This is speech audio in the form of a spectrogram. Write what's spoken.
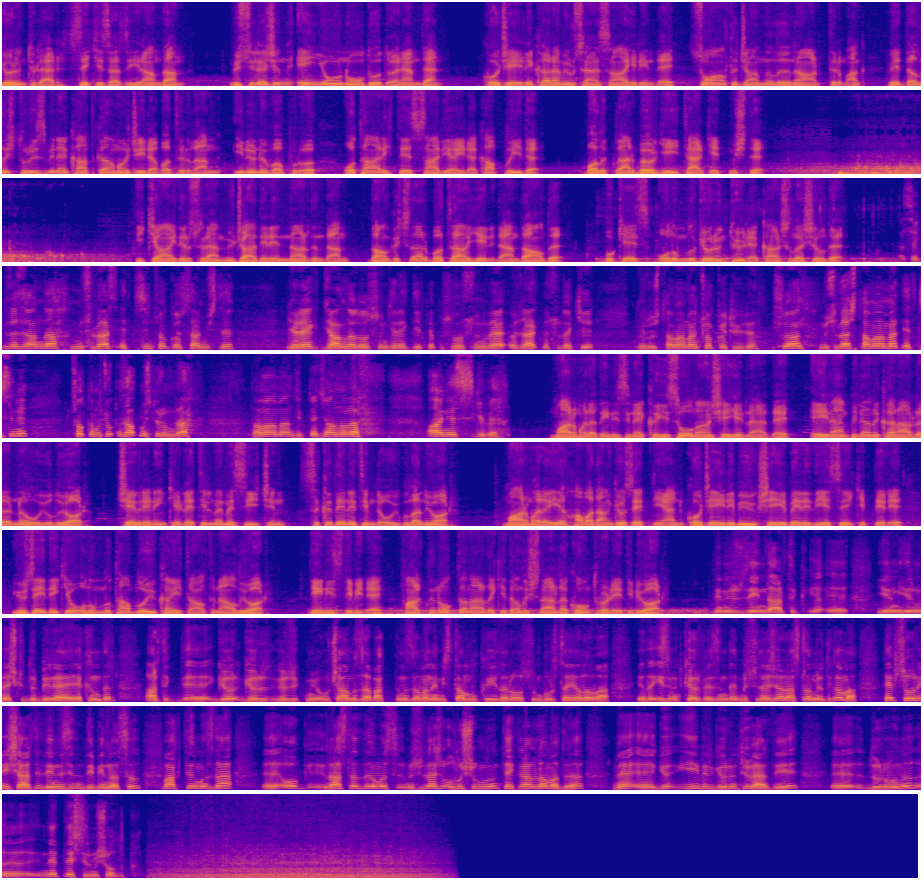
Görüntüler 8 Haziran'dan. Müsilajın en yoğun olduğu dönemden. Kocaeli Karamürsel sahilinde su altı canlılığını arttırmak ve dalış turizmine katkı amacıyla batırılan İnönü vapuru o tarihte salya ile kaplıydı. Balıklar bölgeyi terk etmişti. İki aydır süren mücadelenin ardından dalgıçlar batağa yeniden daldı. Bu kez olumlu görüntüyle karşılaşıldı. 8 Haziran'da müsilaj etkisini çok göstermişti. Gerek canlılar olsun, gerek dip yapısı olsun ve özellikle sudaki görüş tamamen çok kötüydü. Şu an müsilaj tamamen etkisini çok ama çok azaltmış durumda. Tamamen dipte canlılar aynı eskisi gibi. Marmara Denizi'ne kıyısı olan şehirlerde eylem planı kararlarına uyuluyor. Çevrenin kirletilmemesi için sıkı denetim de uygulanıyor. Marmara'yı havadan gözetleyen Kocaeli Büyükşehir Belediyesi ekipleri yüzeydeki olumlu tabloyu kayıt altına alıyor. Deniz dibi de farklı noktalardaki dalışlarla kontrol ediliyor. Deniz yüzeyinde artık e, 20-25 gündür bir aya yakındır. Artık e, gö- görü- gözükmüyor. Uçağımıza baktığımız zaman hem İstanbul kıyıları olsun, Bursa, Yalova ya da İzmit körfezinde müsilaja rastlamıyorduk ama hep soru işareti denizin dibi nasıl? Baktığımızda e, o rastladığımız müsilaj oluşumunu tekrarlamadığı ve e, iyi bir görüntü verdiği e, durumunu e, netleştirmiş olduk.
